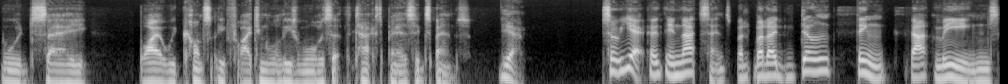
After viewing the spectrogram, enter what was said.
would say, "Why are we constantly fighting all these wars at the taxpayers' expense?" Yeah. So yeah, in- in that sense, but but I don't think that means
